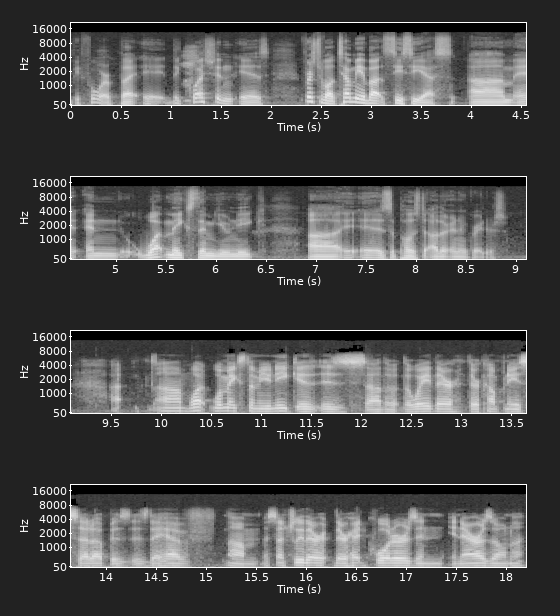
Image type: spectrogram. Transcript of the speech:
before, but uh, the question is first of all, tell me about CCS um, and, and what makes them unique uh, as opposed to other integrators. Um, what what makes them unique is, is uh, the the way their their company is set up is, is they have um, essentially their their headquarters in in Arizona,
